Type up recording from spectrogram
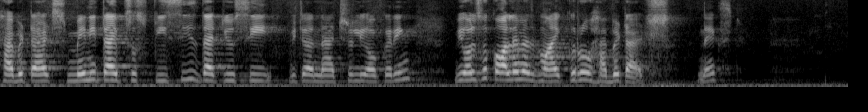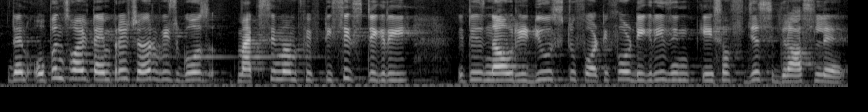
habitats, many types of species that you see which are naturally occurring. We also call them as micro habitats. Next. Then open soil temperature which goes maximum 56 degree, it is now reduced to 44 degrees in case of just grass layer.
